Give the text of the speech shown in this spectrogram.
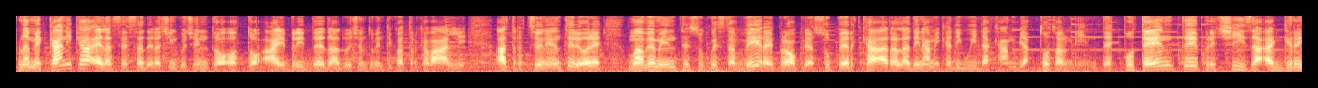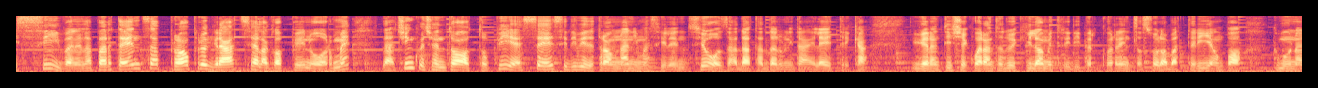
La meccanica è la stessa della 508 Hybrid da 224 cavalli a trazione anteriore, ma ovviamente su questa vera e propria supercar la dinamica di guida cambia totalmente. Potente, precisa, aggressiva nella partenza proprio grazie alla coppia enorme, la 508 PSE si divide tra un'anima silenziosa data dall'unità elettrica che garantisce 42 km di percorrenza solo a batteria, un po' come una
